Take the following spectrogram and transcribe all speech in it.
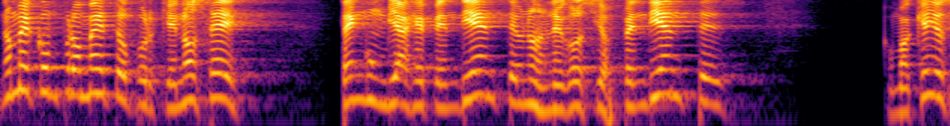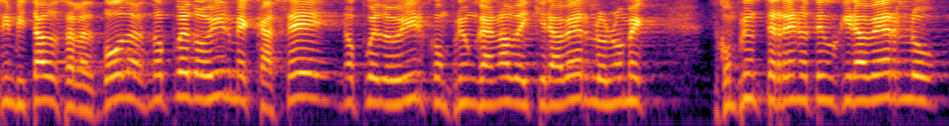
No me comprometo porque no sé tengo un viaje pendiente, unos negocios pendientes. Como aquellos invitados a las bodas, no puedo ir, me casé, no puedo ir, compré un ganado, hay que ir a verlo, no me compré un terreno, tengo que ir a verlo.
